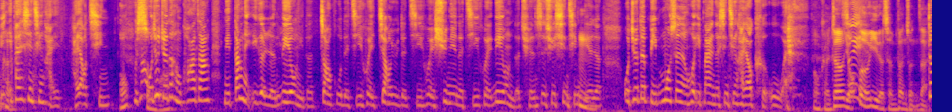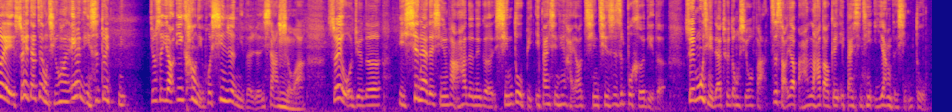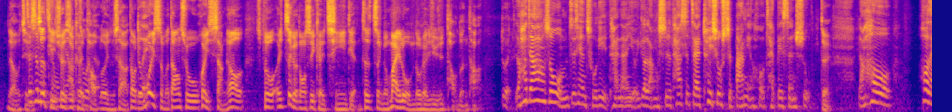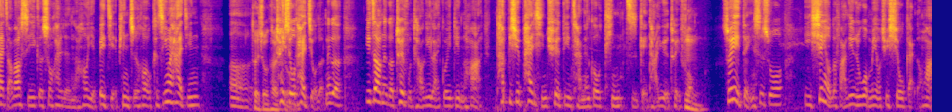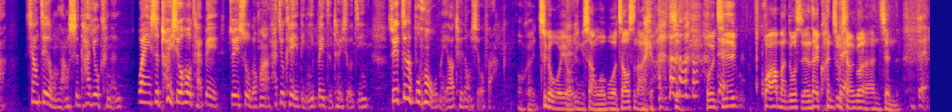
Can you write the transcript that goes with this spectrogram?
比一般性侵还还要轻。哦，那我就觉得很夸张。你当你一个人利用你的照顾的机会、教育的机会、训练的机会，利用你的权势去性侵别人，我觉得比陌生人或一般人的性侵还要可恶。OK，就是有恶意的成分存在。对，所以在这种情况下，因为你是对你就是要依靠你或信任你的人下手啊，嗯、所以我觉得以现在的刑法，它的那个刑度比一般性侵还要轻，其实是不合理的。所以目前也在推动修法，至少要把它拉到跟一般性侵一样的刑度。了解，这是这的确是可以讨论一下，到底为什么当初会想要说，哎，这个东西可以轻一点？这整个脉络我们都可以继续讨论它。对，然后加上说，我们之前处理台南有一个狼师，他是在退休十八年后才被申诉。对，然后。后来找到十一个受害人，然后也被解聘之后，可是因为他已经呃退休太退休太久了，那个依照那个退抚条例来规定的话，他必须判刑确定才能够停止给他月退俸。嗯、所以等于是说，以现有的法律如果没有去修改的话，像这种狼师，他有可能万一是退休后才被追诉的话，他就可以领一辈子退休金。所以这个部分我们也要推动修法。OK，这个我也有印象，我我知道是哪一个案件，我其实花蛮多时间在关注相关的案件的。对。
